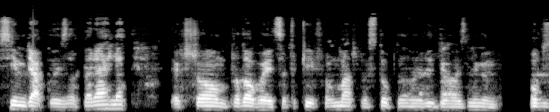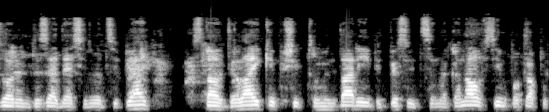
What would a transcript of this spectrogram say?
Всім дякую за перегляд. Якщо вам подобається такий формат, наступного відео знімемо обзор МТЗ 1025. Ставте лайки, пишіть коментарі, підписуйтесь на канал. Всім пока-пока.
